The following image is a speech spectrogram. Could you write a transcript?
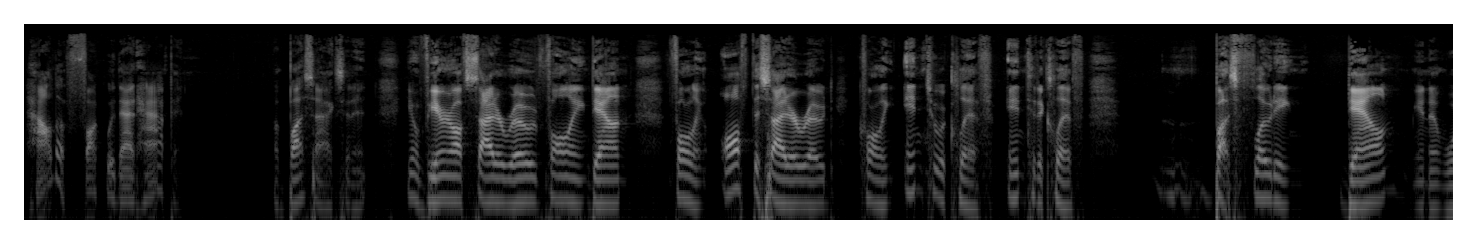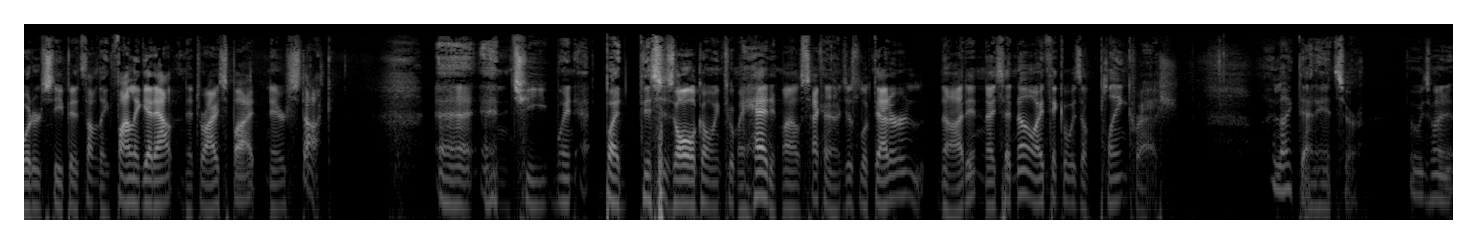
How the fuck would that happen? A bus accident. You know, veering off side of road, falling down, falling off the side of road, falling into a cliff, into the cliff, bus floating down, you know, water seeping, something. Finally get out in the dry spot and they're stuck. Uh, and she went, but this is all going through my head in millisecond. I just looked at her, nodded, and I said, no, I think it was a plane crash. I like that answer. It was one.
